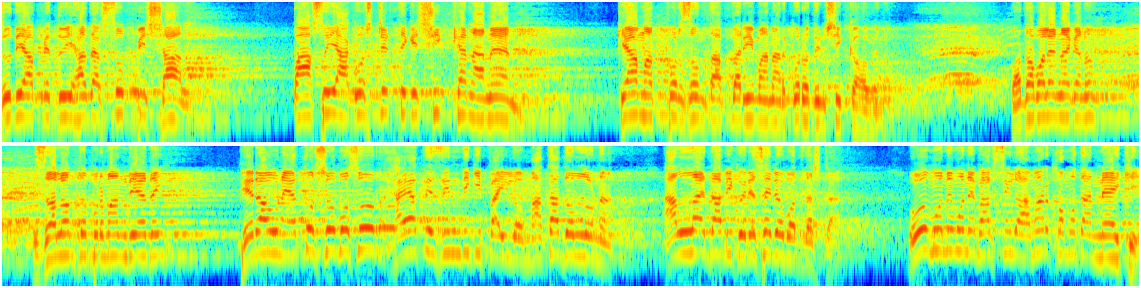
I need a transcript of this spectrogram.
যদি আপনি দুই হাজার চব্বিশ সাল পাঁচই আগস্টের থেকে শিক্ষা না নেন, কেয়ামাত পর্যন্ত আপনার ইমান আর কোনোদিন শিক্ষা হবে না। কথা বলেন না কেন? জ্বলন্ত প্রমাণ দিয়ে দেয় ফেরাউন এতশো বছর হায়াতে জিন্দিগি পাইল, মাথা ধরল না, আল্লাহ দাবি করে সাইরো বদলাসটা ও মনে মনে ভাবছিল, আমার ক্ষমতা নেয় কে?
